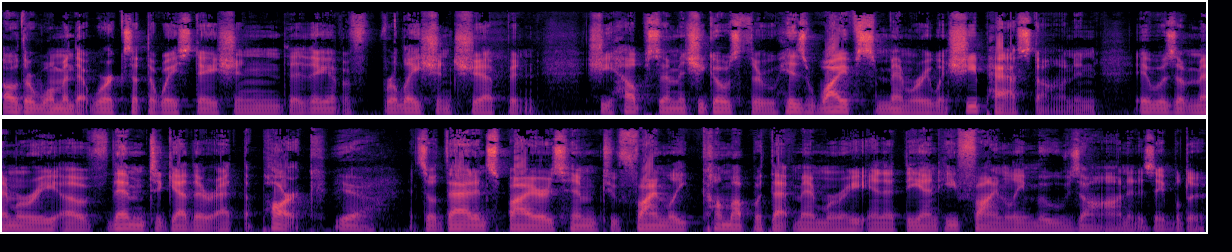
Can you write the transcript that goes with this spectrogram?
other woman that works at the way station, they they have a relationship and she helps him and she goes through his wife's memory when she passed on. And it was a memory of them together at the park. Yeah. And so that inspires him to finally come up with that memory. And at the end, he finally moves on and is able to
